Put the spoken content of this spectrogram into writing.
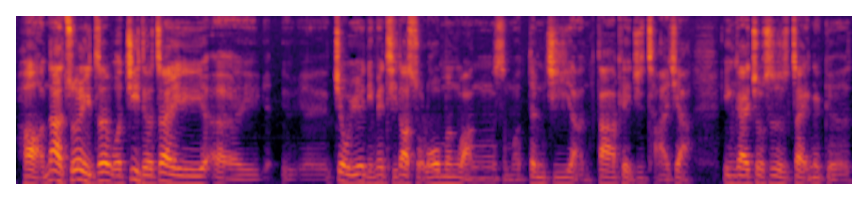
好，那所以这我记得在呃呃旧约里面提到所罗门王什么登基啊，大家可以去查一下，应该就是在那个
